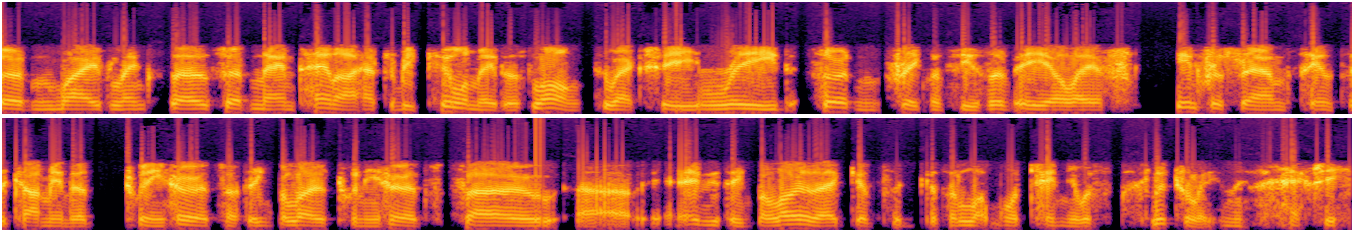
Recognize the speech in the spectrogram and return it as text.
certain wavelengths, uh, certain antennae have to be kilometres long to actually read certain frequencies of ELF. Infrasound tends to come in at 20 hertz, I think, below 20 hertz. So uh, anything below that gets a, gets a lot more tenuous, literally, actually.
